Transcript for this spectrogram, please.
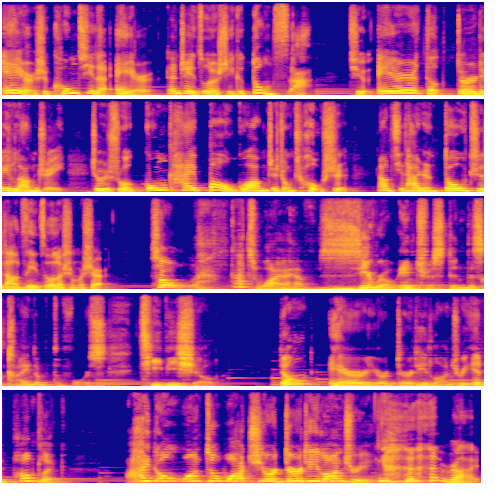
air 是空气的 air，但这里做的是一个动词啊。To air the dirty laundry 就是说公开曝光这种丑事， 让其他人都知道自己做了什么事儿。So that's why I have zero interest in this kind of divorce TV show. Don't air your dirty laundry in public. I don't want to watch your dirty laundry. right，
